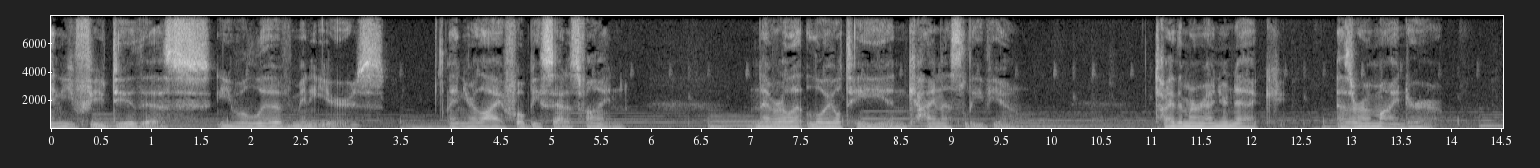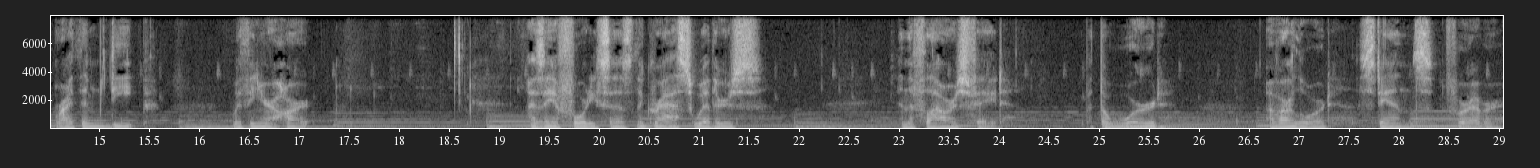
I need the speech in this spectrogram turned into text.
And if you do this, you will live many years, and your life will be satisfying. Never let loyalty and kindness leave you. Tie them around your neck as a reminder. Write them deep within your heart. Isaiah 40 says, The grass withers and the flowers fade, but the word of our Lord stands forever.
